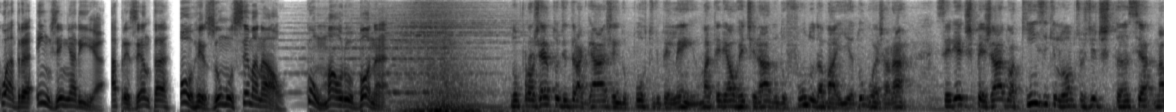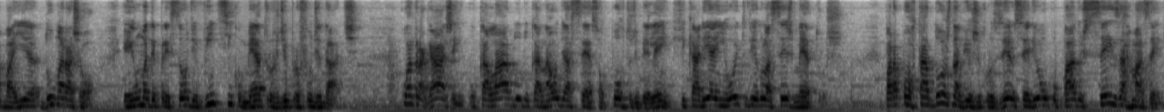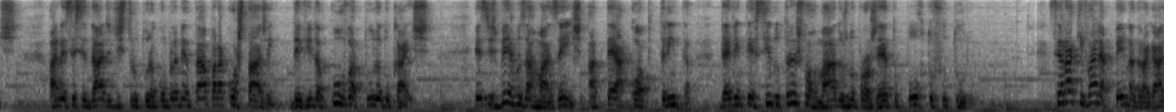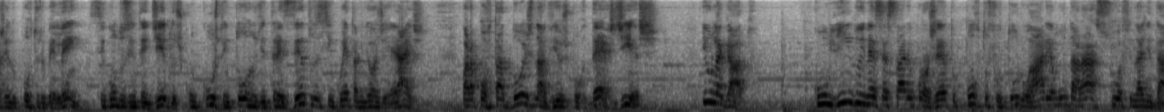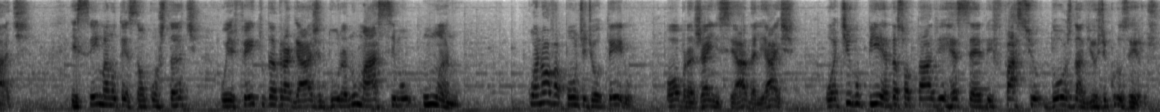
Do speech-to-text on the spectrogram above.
Quadra Engenharia apresenta o resumo semanal com Mauro Bona. No projeto de dragagem do Porto de Belém, o material retirado do fundo da Baía do Guajará seria despejado a 15 quilômetros de distância na Baía do Marajó, em uma depressão de 25 metros de profundidade. Com a dragagem, o calado do canal de acesso ao Porto de Belém ficaria em 8,6 metros. Para portar dois navios de cruzeiro seriam ocupados seis armazéns. Há necessidade de estrutura complementar para a costagem, devido à curvatura do cais. Esses mesmos armazéns, até a COP 30, devem ter sido transformados no projeto Porto Futuro. Será que vale a pena a dragagem do Porto de Belém, segundo os entendidos, com custo em torno de 350 milhões de reais, para portar dois navios por 10 dias? E o legado? Com o lindo e necessário projeto Porto Futuro, a área mudará a sua finalidade. E sem manutenção constante, o efeito da dragagem dura no máximo um ano. Com a nova ponte de Outeiro, obra já iniciada, aliás, o antigo pier da Sotave recebe fácil dois navios de cruzeiros.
